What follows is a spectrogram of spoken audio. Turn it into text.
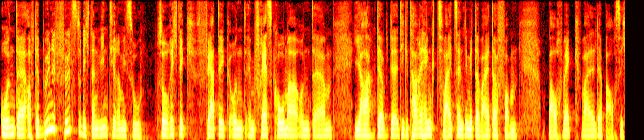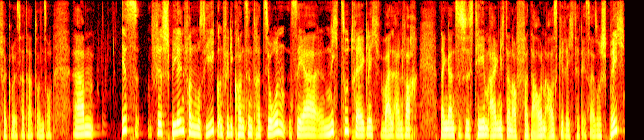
Und äh, auf der Bühne fühlst du dich dann wie ein Tiramisu. So richtig fertig und im Fresskoma und ähm, ja, der, der, die Gitarre hängt zwei Zentimeter weiter vom Bauch weg, weil der Bauch sich vergrößert hat und so. Ähm, ist fürs Spielen von Musik und für die Konzentration sehr nicht zuträglich, weil einfach dein ganzes System eigentlich dann auf Verdauen ausgerichtet ist. Also sprich,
